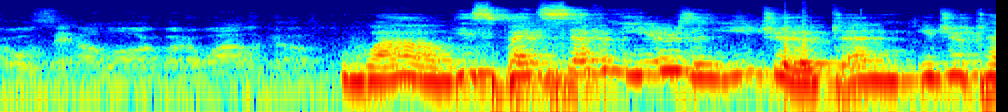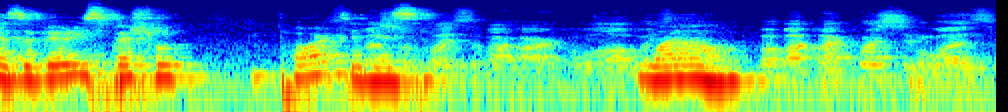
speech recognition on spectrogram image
I won't say how long, but a while ago. wow, he spent seven years in Egypt, and Egypt has a very special part in Special his. place in my heart, but will always. Wow. But my, my question was,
